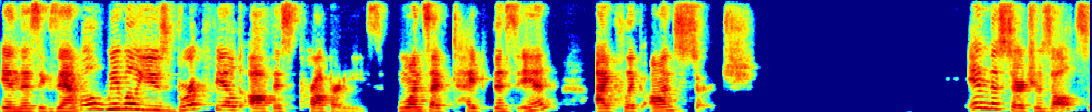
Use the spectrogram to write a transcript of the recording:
In this example, we will use Brookfield Office Properties. Once I've typed this in, I click on Search. In the search results,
